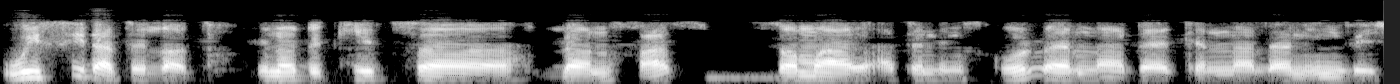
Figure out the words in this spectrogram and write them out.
We see that a lot. You know, the kids uh, learn fast. Some are attending school and uh, they can uh, learn English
